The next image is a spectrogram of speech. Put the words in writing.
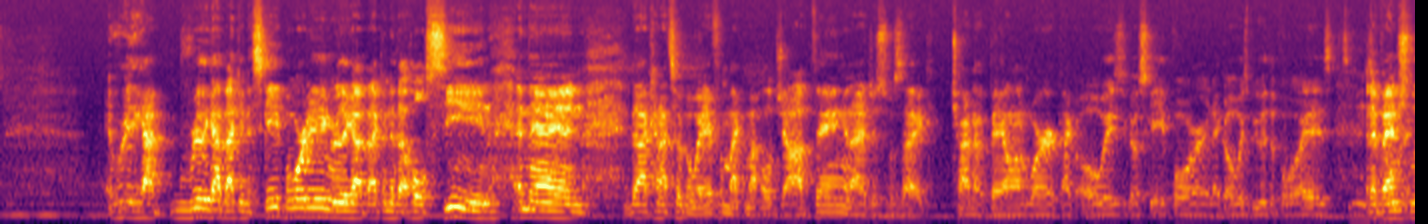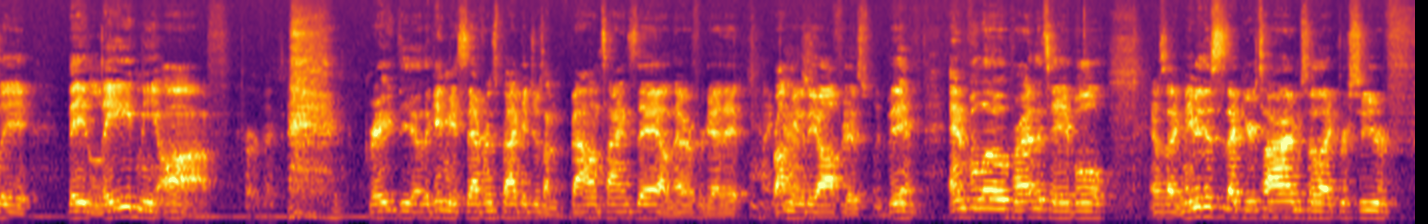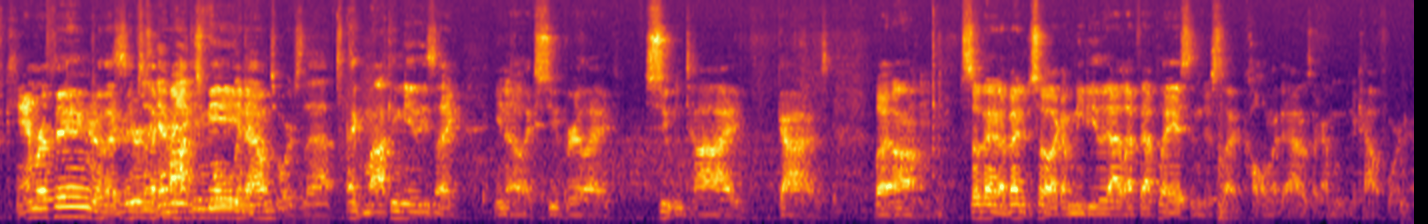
I really got really got back into skateboarding. Really got back into that whole scene, and then that kind of took away from like my whole job thing, and I just was like trying to bail on work. Like always go skateboard. Like always be with the boys. And eventually, they laid me off Perfect. Great deal. They gave me a severance package. It was on Valentine's Day. I'll never forget it. Oh Brought me gosh. into the office with a big Yeah. envelope right on the table. And I was like, maybe this is like your time to like pursue your f- camera thing, or like they were like like, mocking me, you know, towards that. like mocking me. These like you know like super like suit and tie guys. But um, so then eventually, so like immediately I left that place and just like called my dad. I was like, I'm moving to California.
